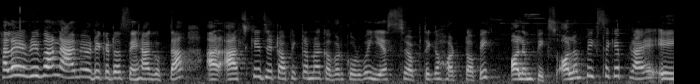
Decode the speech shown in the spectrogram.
হ্যালো এভরিওয়ান আমি এডুকেটর স্নেহা গুপ্তা আর আজকে যে টপিকটা আমরা কভার করব ইয়েস সব থেকে হট টপিক অলিম্পিক্স অলিম্পিক্স থেকে প্রায় এই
